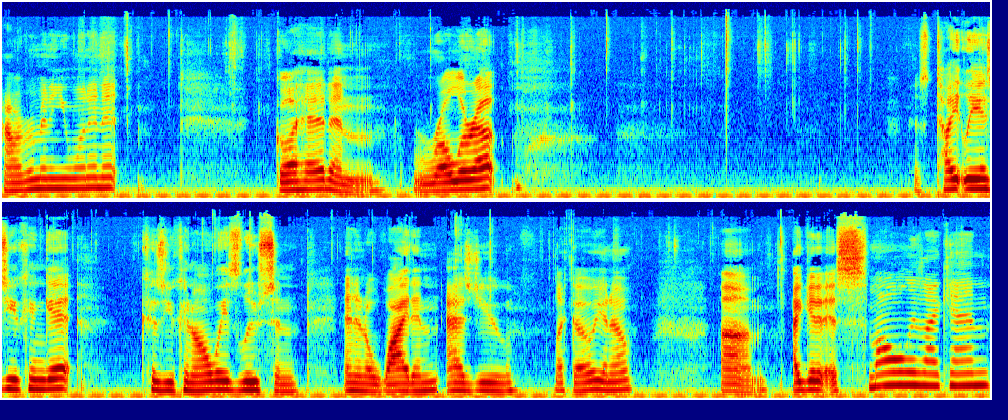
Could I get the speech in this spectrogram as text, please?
however many you want in it, go ahead and roll her up as tightly as you can get because you can always loosen and it'll widen as you let go, you know. Um, I get it as small as I can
